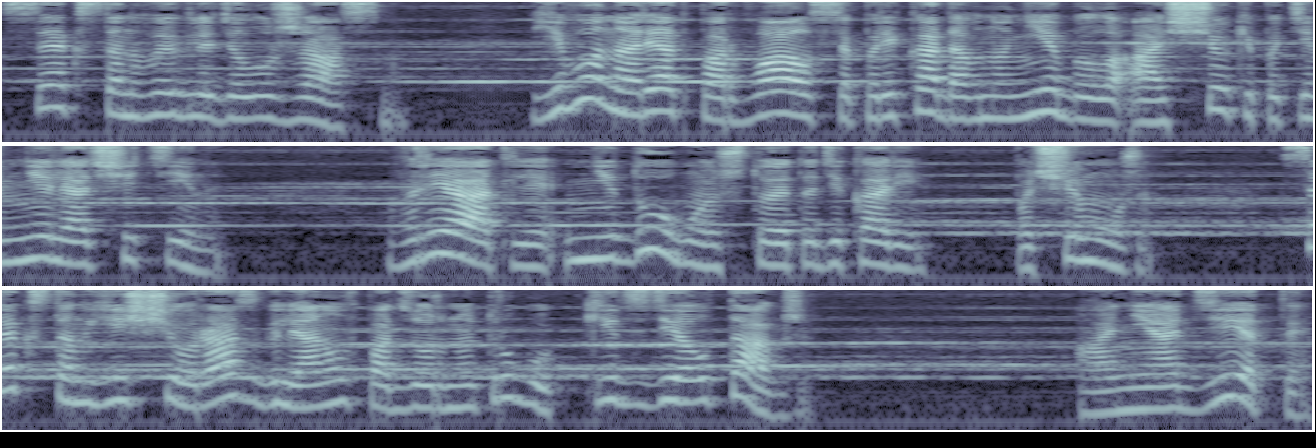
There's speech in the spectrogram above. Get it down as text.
Секстон выглядел ужасно. Его наряд порвался, парика давно не было, а щеки потемнели от щетины. Вряд ли, не думаю, что это дикари. Почему же? Секстон еще раз глянул в подзорную трубу. Кит сделал так же. Они одеты.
